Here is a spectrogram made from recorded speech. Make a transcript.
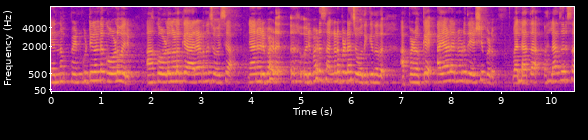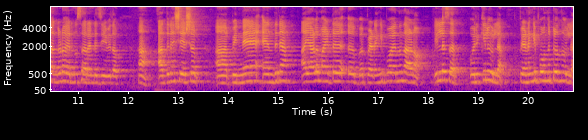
എന്നും പെൺകുട്ടികളുടെ കോൾ വരും. ആ കോളുകളൊക്കെ ആരാണെന്ന് ചോദിച്ചാൽ ഞാൻ ഒരുപാട് ഒരുപാട് സങ്കടപ്പെട്ട ചോദിക്കുന്നത്. അപ്പോഴൊക്കെ അയാൾ എന്നോട് ദേഷ്യപ്പെടും. വല്ലാത്ത വല്ലാത്തൊരു സങ്കടമായിരുന്നു സാർ എന്റെ ജീവിതം. ആ അതിനുശേഷം പിന്നെ എന്തിനാ അയാളുമായിട്ട് പിണങ്ങിപ്പോയെന്നതാണോ? ഇല്ല സാർ ഒരിക്കലുമില്ല പിണങ്ങിപ്പോന്നിട്ടൊന്നുമില്ല.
